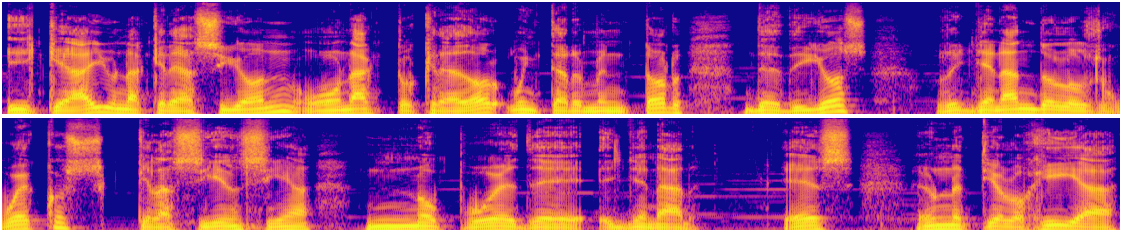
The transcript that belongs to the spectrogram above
y que hay una creación o un acto creador o interventor de Dios rellenando los huecos que la ciencia no puede llenar es una teología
